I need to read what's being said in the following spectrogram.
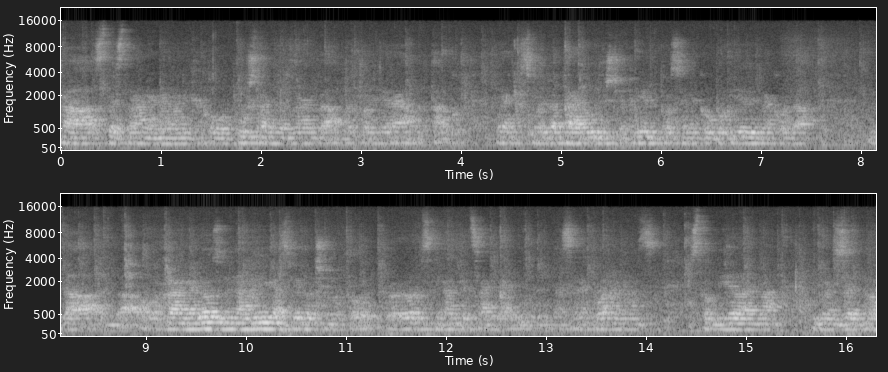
da s te strane nema nikakvog opuštanja, znaju da, da to nije realno tako. Rekli smo da taj Rudić će prije poslije nekog pobijedi, tako da, da, da ovo je ozbiljna liga, svjedočimo to to je europski natjecanja i da se ne ponavljam s, tog dijela ima izuzetno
